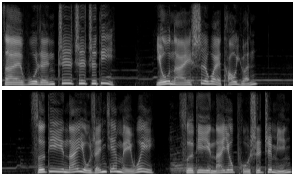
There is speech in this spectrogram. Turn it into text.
在无人知之之地，有乃世外桃源。此地乃有人间美味。”此地乃有朴实之民，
